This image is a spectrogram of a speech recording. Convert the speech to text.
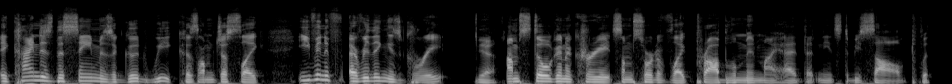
it kind of is the same as a good week because i'm just like even if everything is great Yeah. i'm still gonna create some sort of like problem in my head that needs to be solved with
